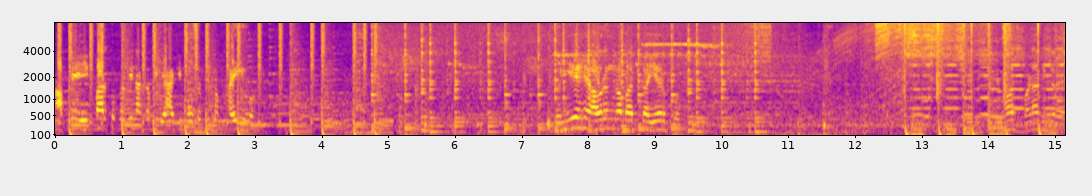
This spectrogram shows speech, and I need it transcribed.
आपने एक बार तो कभी ना कभी यहाँ की मौसमी तो खाई होगी। तो ये है औरंगाबाद का एयरपोर्ट बहुत बड़ा दिख रहा है।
